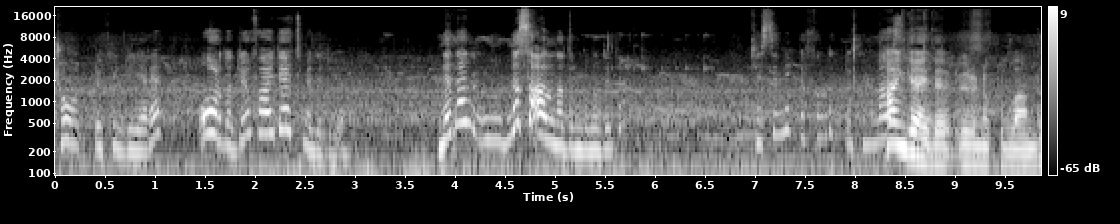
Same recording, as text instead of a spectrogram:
Çoğu döküldü yere. Orada diyor fayda etmedi diyor. Neden, nasıl anladın bunu dedim. Kesinlikle fındık dökülmez. Hangi dedi. ayda ürünü kullandı?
